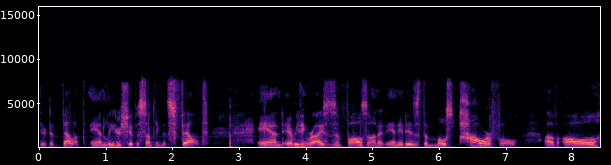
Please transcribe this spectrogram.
they're developed, and leadership is something that's felt and everything rises and falls on it. And it is the most powerful of all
